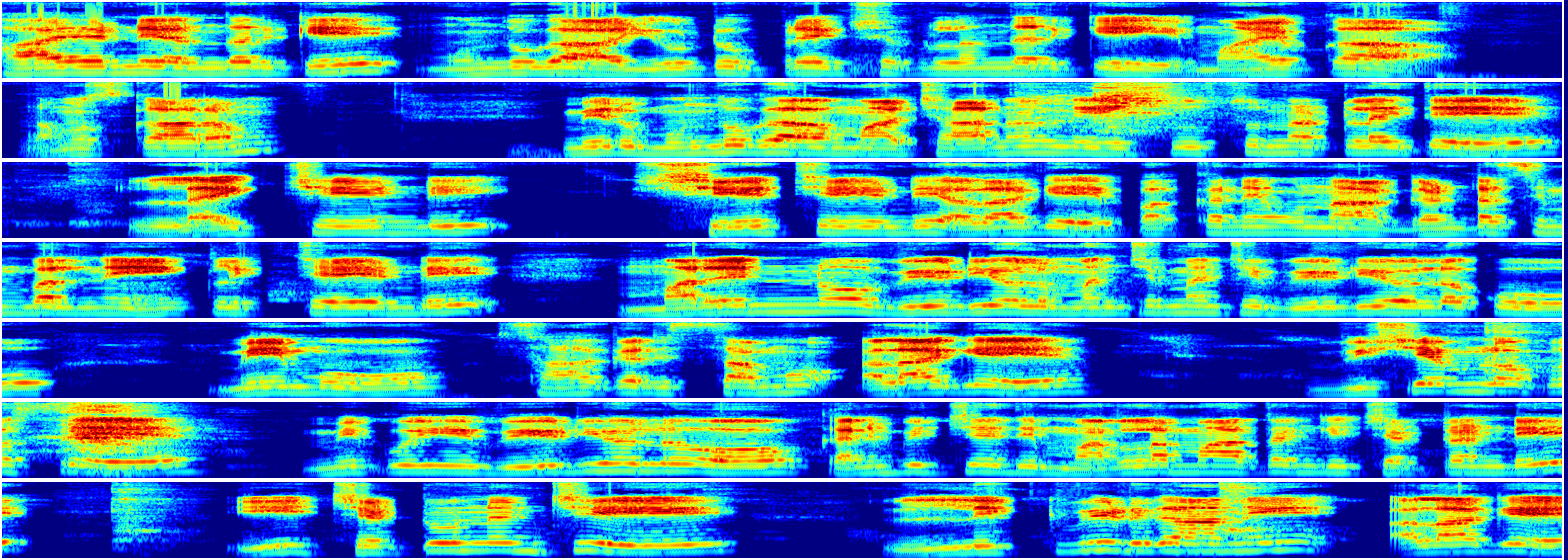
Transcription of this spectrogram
హాయ్ అండి అందరికీ. ముందుగా యూట్యూబ్ ప్రేక్షకులందరికీ మా యొక్క నమస్కారం. మీరు ముందుగా మా ఛానల్ని చూస్తున్నట్లయితే లైక్ చేయండి షేర్ చేయండి అలాగే పక్కనే ఉన్న గంట సింబల్ని క్లిక్ చేయండి. మరెన్నో వీడియోలు మంచి మంచి వీడియోలకు మేము సహకరిస్తాము. అలాగే విషయంలోకి వస్తే మీకు ఈ వీడియోలో కనిపించేది మరల మాతంగి చెట్టు అండి ఈ చెట్టు నుంచి లిక్విడ్ కానీ అలాగే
